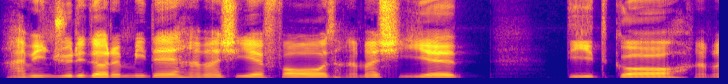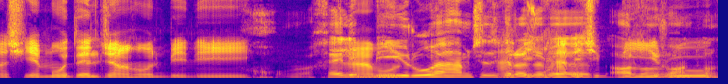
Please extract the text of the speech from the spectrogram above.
همینجوری داره میده همش یه فاز همش یه دیدگاه. همش یه مدل جهان بینی خیلی همون- بیروه هم چیزی که راجع به بیرو.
